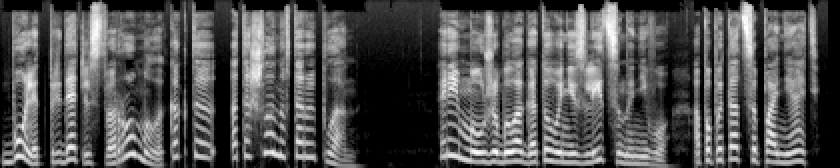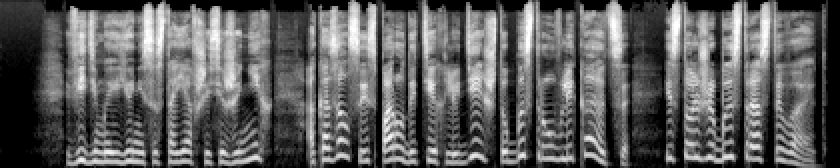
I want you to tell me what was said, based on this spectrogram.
боль от предательства Ромала как-то отошла на второй план. Римма уже была готова не злиться на него, а попытаться понять, Видимо, ее несостоявшийся жених оказался из породы тех людей, что быстро увлекаются и столь же быстро остывают.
